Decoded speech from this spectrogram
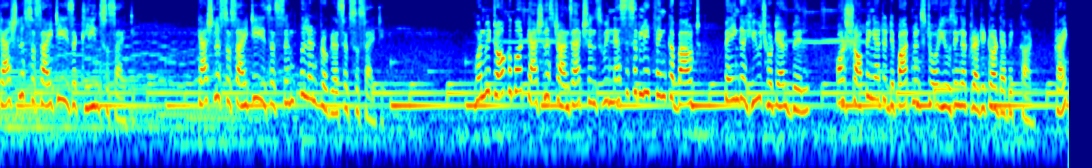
cashless society is a clean society. Cashless society is a simple and progressive society. When we talk about cashless transactions, we necessarily think about paying a huge hotel bill or shopping at a department store using a credit or debit card, right?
